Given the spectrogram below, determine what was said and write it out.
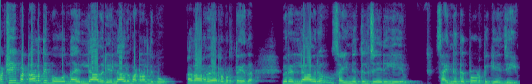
പക്ഷേ ഈ പട്ടാളത്തിൽ പോകുന്ന എല്ലാവരും എല്ലാവരും പട്ടാളത്തിൽ പോകും. അതാണ് വേറൊരു പ്രത്യേകത. ഇവരെല്ലാവരും സൈന്യത്തിൽ ചേരുകയും സൈന്യത്തിൽ പ്രവർത്തിക്കുകയും ചെയ്യും.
